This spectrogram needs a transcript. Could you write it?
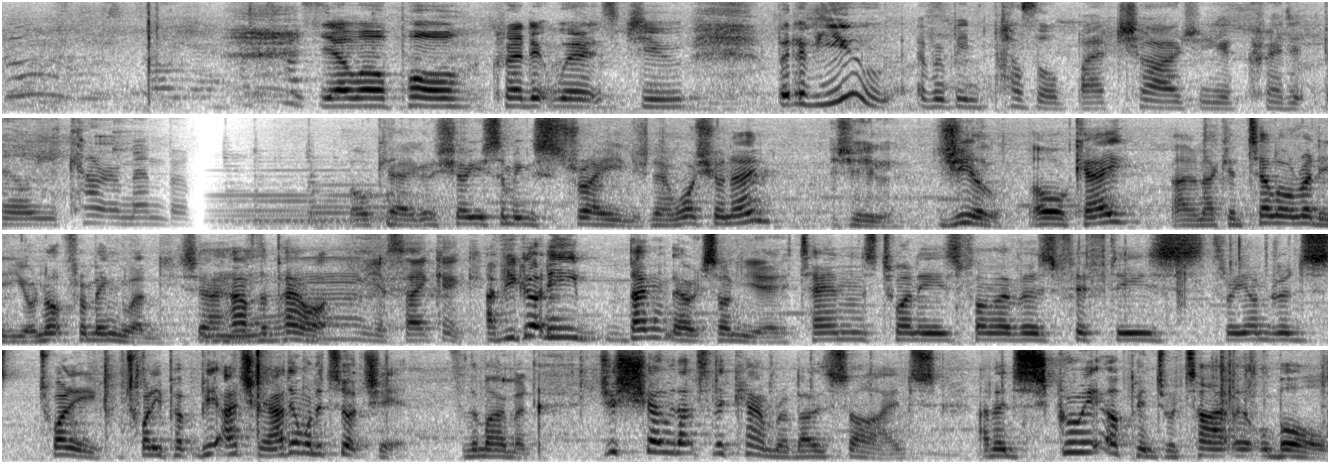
card. Yeah, well, Paul, credit where it's due. But have you ever been puzzled by a charge on your credit bill you can't remember? OK, I'm going to show you something strange. Now, what's your name? Gilles. Gilles. OK. And I can tell already you're not from England. You see, I have the power. Mm, you're psychic. Have you got any banknotes on you? Tens, twenties, fivers, fifties, three hundreds, twenty, twenty. per- Actually, I don't want to touch it for the moment. Just show that to the camera, both sides, and then screw it up into a tight little ball.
